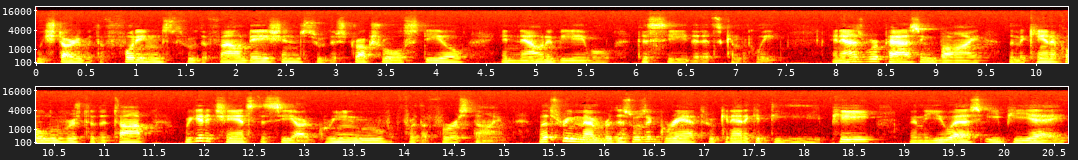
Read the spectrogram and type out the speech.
We started with the footings, through the foundations, through the structural steel, and now to be able to see that it's complete. And as we're passing by the mechanical louvers to the top, we get a chance to see our green roof for the first time. Let's remember this was a grant through Connecticut DEP and the US EPA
